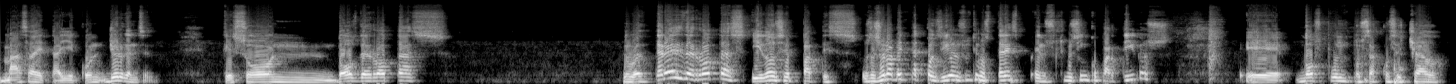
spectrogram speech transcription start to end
más a detalle con Jürgensen, que son dos derrotas, tres derrotas y dos empates. O sea, solamente ha conseguido en los últimos tres, en los últimos cinco partidos, eh, dos puntos ha cosechado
